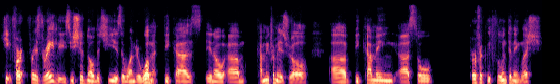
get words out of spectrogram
he, for for Israelis, you should know that she is a Wonder Woman because you know um, coming from Israel, uh, becoming uh, so perfectly fluent in English,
